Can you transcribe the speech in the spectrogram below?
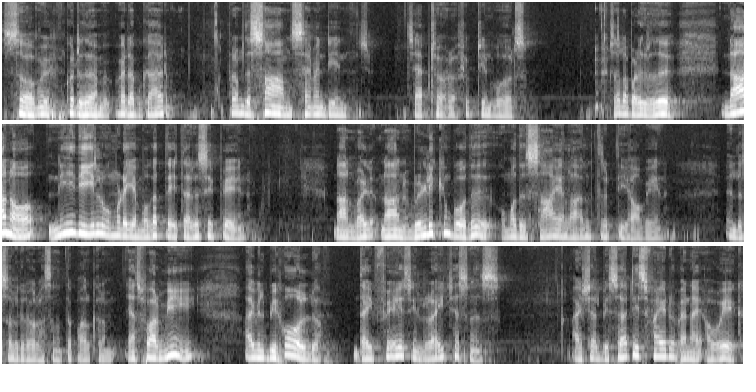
So we go to the Word of God from the Psalm 17, chapter 15 words. சொல்லப்படுகிறது நானோ நீதியில் உம்முடைய முகத்தை தரிசிப்பேன் நான் வழி நான் விழிக்கும் போது உமது சாயலால் திருப்தி ஆவேன் என்று சொல்கிற ஒரு வசனத்தை பார்க்கிறோம் as for me I will behold thy face in righteousness I shall be satisfied when I awake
